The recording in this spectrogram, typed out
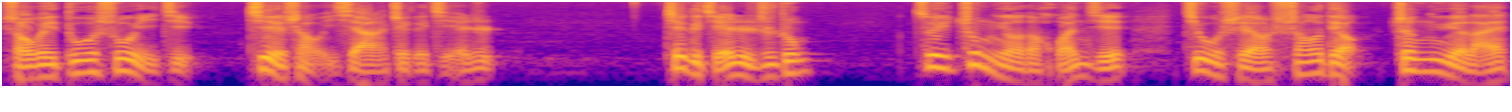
稍微多说一句，介绍一下这个节日。这个节日之中，最重要的环节就是要烧掉正月来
